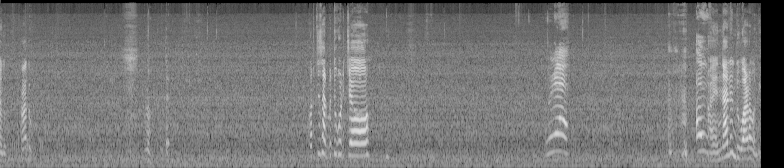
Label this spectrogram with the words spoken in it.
അതും അതും എന്നാ, ഇത്. കുറച്ച് സർബത്ത് കുടിച്ചോ? എന്നാലും ദുവാട മതി.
